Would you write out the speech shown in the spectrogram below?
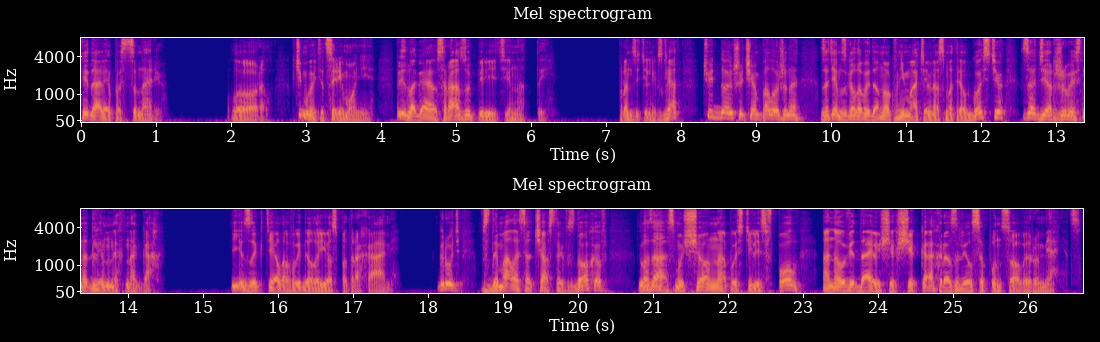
и далее по сценарию. «Лорел, к чему эти церемонии? Предлагаю сразу перейти на «ты». Пронзительный взгляд, чуть дольше, чем положено, затем с головы до ног внимательно осмотрел гостью, задерживаясь на длинных ногах. Язык тела выдал ее с потрохами. Грудь вздымалась от частых вздохов, глаза смущенно опустились в пол, а на увядающих щеках разлился пунцовый румянец.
